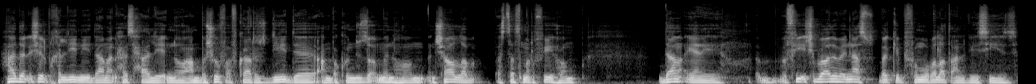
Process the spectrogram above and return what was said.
هذا الإشي اللي بخليني دائما أحس حالي إنه عم بشوف أفكار جديدة عم بكون جزء منهم إن شاء الله بستثمر فيهم. دائما يعني في شيء بقولوا الناس بلكي بفهموا غلط عن ال VCs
